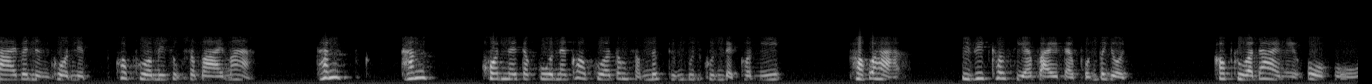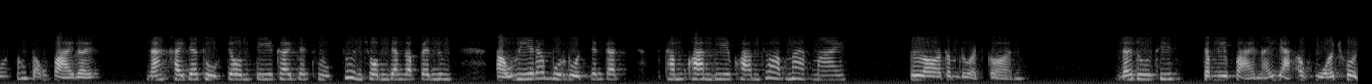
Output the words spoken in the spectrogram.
ตายไปหนึ่งคนเนี่ยครอบครัวมีสุขสบายมาก ทั้งทั้งคนในตระกูลในครอบครัวต้องสำนึกถึงบุญคุณเด็กคนนี้ เพราะว่าชีวิตเขาเสียไปแต่ผลประโยชน์ ครอบครัวได้เนี่ยโอ้โหต้องสองฝ่ายเลยนะใครจะถูกโจมตีใครจะถูกชื่นชมยังกับเป็นเอาวีรบุรุษยังกับทำความดีความชอบมากมาย รอตำรวจก่อน แล้วดูสิ จะมีฝ่ายไหนอยากเอาหัวชน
